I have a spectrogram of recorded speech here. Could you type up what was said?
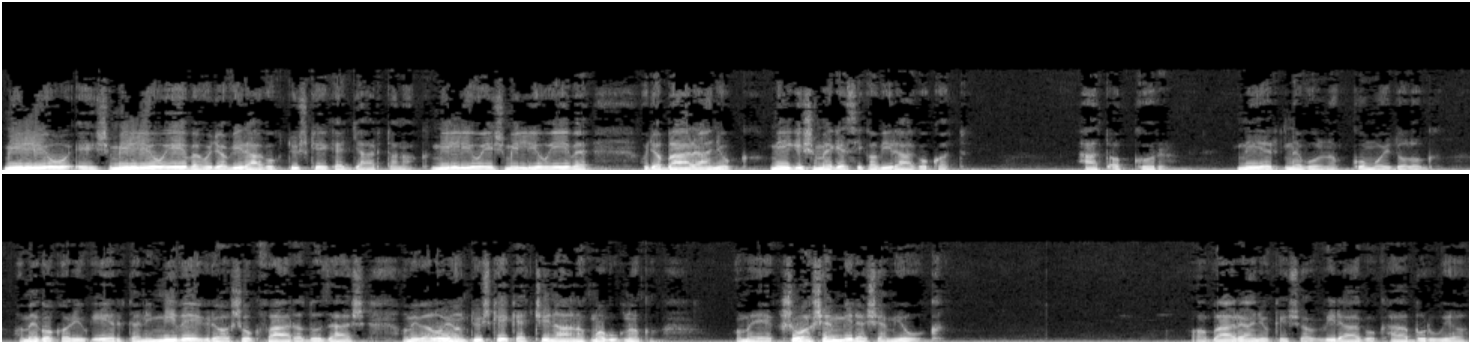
Millió és millió éve, hogy a virágok tüskéket gyártanak. Millió és millió éve, hogy a bárányok mégis megeszik a virágokat. Hát akkor miért ne volna komoly dolog, ha meg akarjuk érteni, mi végre a sok fáradozás, amivel olyan tüskéket csinálnak maguknak, amelyek soha semmire sem jók. A bárányok és a virágok háborúja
